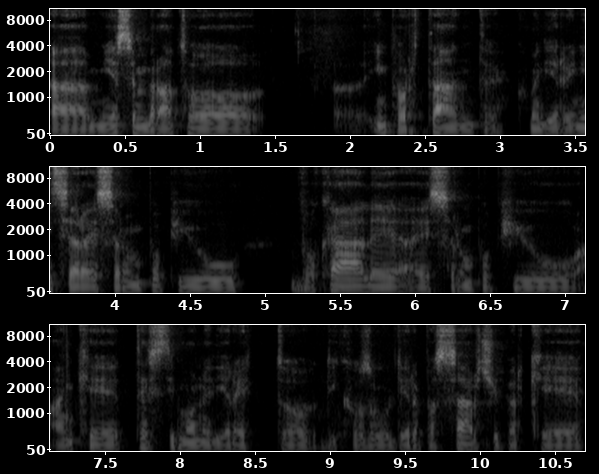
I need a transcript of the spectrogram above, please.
uh, mi è sembrato uh, importante, come dire, iniziare a essere un po' più vocale, a essere un po' più anche testimone diretto di cosa vuol dire passarci, perché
